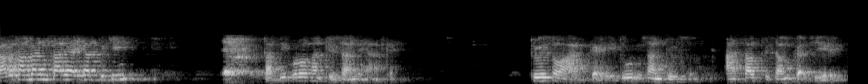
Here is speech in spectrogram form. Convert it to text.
Kalau sampai misalnya ingat begini, tapi kalau kan dosanya akeh. Dosa akeh itu urusan dosa. Asal dosa gak sirik.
